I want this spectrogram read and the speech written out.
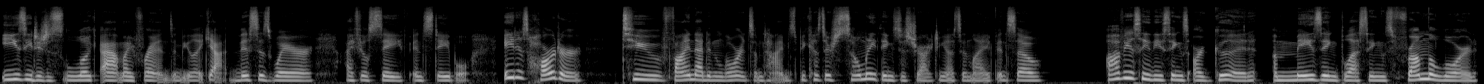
easy to just look at my friends and be like, yeah, this is where I feel safe and stable. It is harder to find that in the Lord sometimes because there's so many things distracting us in life. And so, obviously, these things are good, amazing blessings from the Lord,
